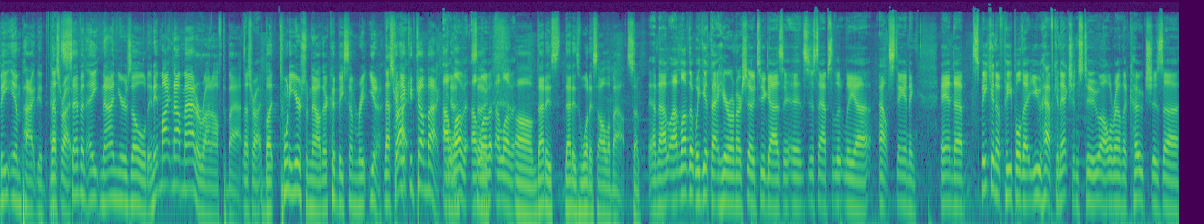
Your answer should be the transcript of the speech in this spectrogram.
be impacted. That's at right. Seven, eight, nine years old, and it might not matter right off the bat. That's right. But twenty years from now, there could be some. Re- you know, That's right. It could come back. you I know? love it. I So, love it. I love it. Um, that is that is what it's all about. So And I, I love that we get that here on our show too, guys. It- it's just absolutely uh, outstanding. And uh, speaking of people that you have connections to all around the coach's uh,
